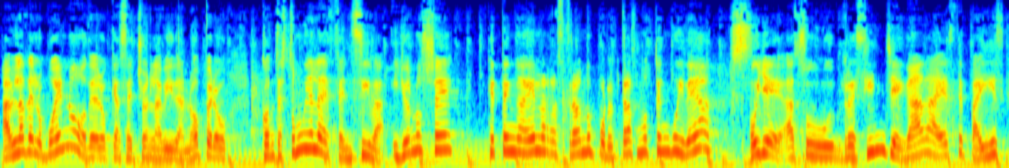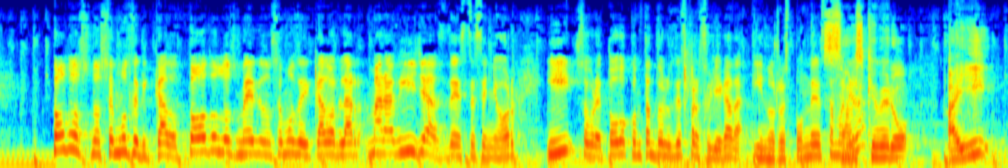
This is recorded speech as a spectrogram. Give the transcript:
habla de lo bueno o de lo que has hecho en la vida, ¿no? Pero contestó muy a la defensiva y yo no sé qué tenga él arrastrando por detrás, no tengo idea. Oye, a su recién llegada a este país, todos nos hemos dedicado, todos los medios nos hemos dedicado a hablar maravillas de este señor y sobre todo contando los días para su llegada. Y nos responde de esta manera. ¿Sabes qué, Vero? Ahí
